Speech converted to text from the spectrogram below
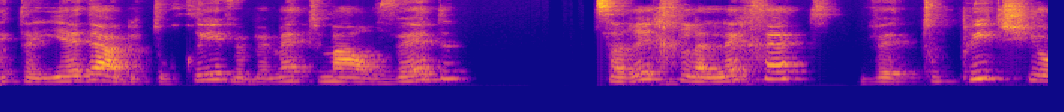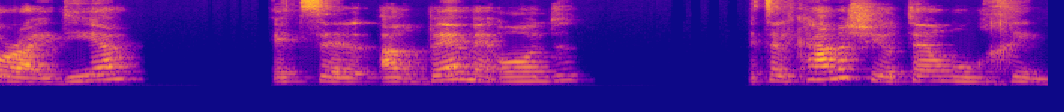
את הידע הביטוחי ובאמת מה עובד, צריך ללכת ו- to pitch your idea אצל הרבה מאוד, אצל כמה שיותר מומחים.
